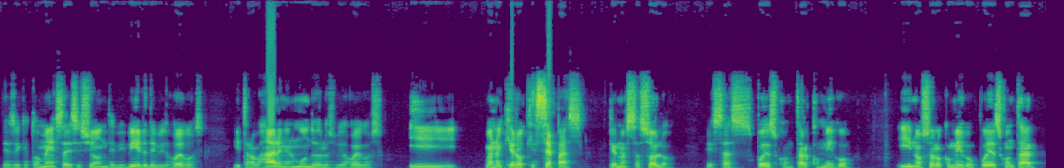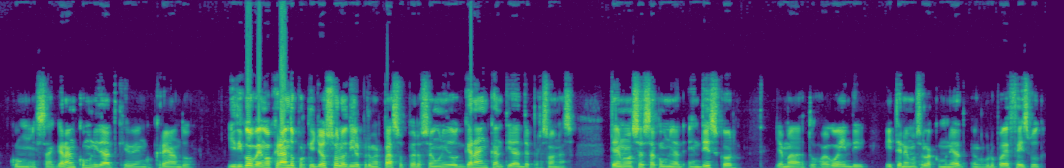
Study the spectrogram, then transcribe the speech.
desde que tomé esa decisión de vivir de videojuegos y trabajar en el mundo de los videojuegos. Y bueno, quiero que sepas que no estás solo, estás, puedes contar conmigo y no solo conmigo, puedes contar con esa gran comunidad que vengo creando y digo, vengo creando porque yo solo di el primer paso, pero se han unido gran cantidad de personas. Tenemos esa comunidad en Discord llamada Tu Juego Indie y tenemos la comunidad, el grupo de Facebook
